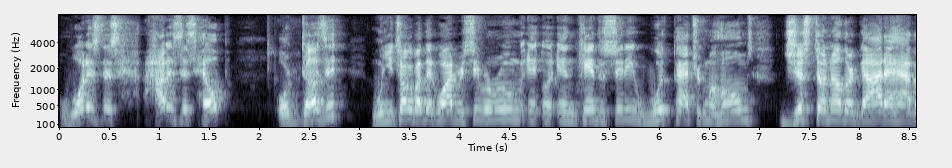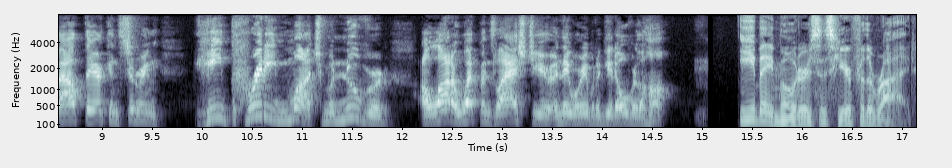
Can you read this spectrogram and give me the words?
What is this? How does this help? Or does it when you talk about that wide receiver room in, uh, in, Kansas City with Patrick Mahomes, just another guy to have out there, considering he pretty much maneuvered a lot of weapons last year and they were able to get over the hump. eBay Motors is here for the ride.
